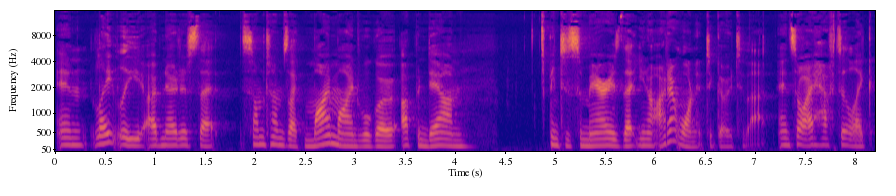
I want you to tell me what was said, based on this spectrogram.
And lately I've noticed that sometimes like my mind will go up and down into some areas that, you know, I don't want it to go to that. And so I have to like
